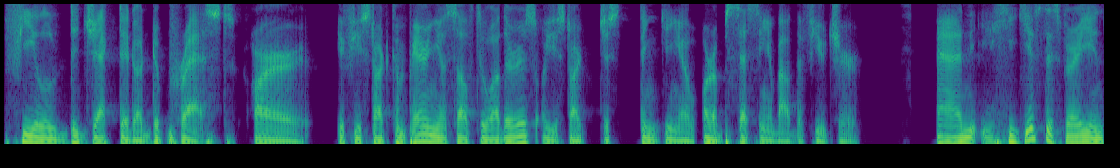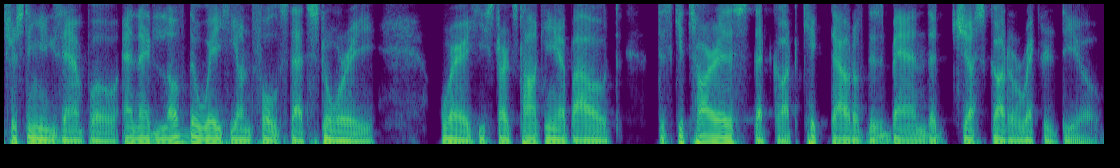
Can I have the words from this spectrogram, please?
feel dejected or depressed are if you start comparing yourself to others or you start just thinking of, or obsessing about the future. And he gives this very interesting example. And I love the way he unfolds that story, where he starts talking about this guitarist that got kicked out of this band that just got a record deal.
